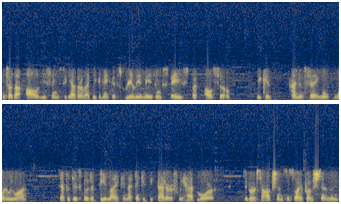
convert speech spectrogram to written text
And so I thought all of these things together, like we could make this really amazing space, but also we could kind of say, well, what do we want San Francisco to be like? And I think it'd be better if we had more diverse options. And so I approached him, and,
